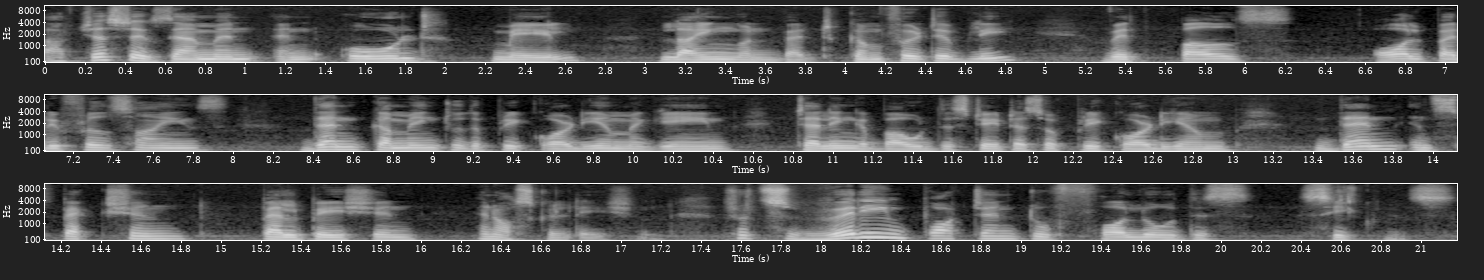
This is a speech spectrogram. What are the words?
I've just examined an old male lying on bed comfortably with pulse, all peripheral signs, then coming to the precordium again, telling about the status of precordium, then inspection, palpation, and auscultation. So it's very important to follow this sequence.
